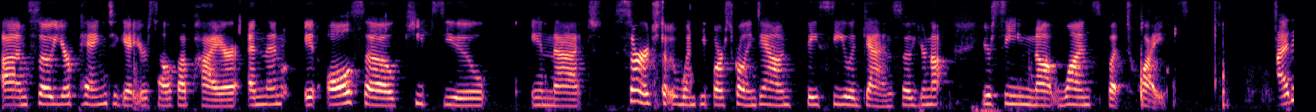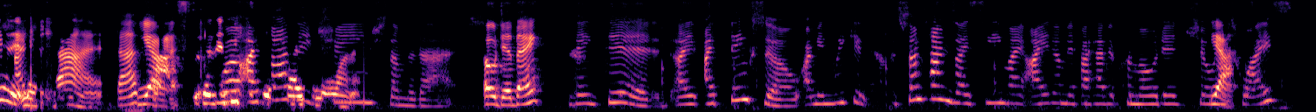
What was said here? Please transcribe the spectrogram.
Um, so you're paying to get yourself up higher, and then it also keeps you in that search so when people are scrolling down they see you again so you're not you're seeing not once but twice I didn't know that. That's yes because well, I thought they and want changed some of that. oh did they They did. I, I think so. I mean, we can. Sometimes I see my item if I have it promoted showing Yeah. twice,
